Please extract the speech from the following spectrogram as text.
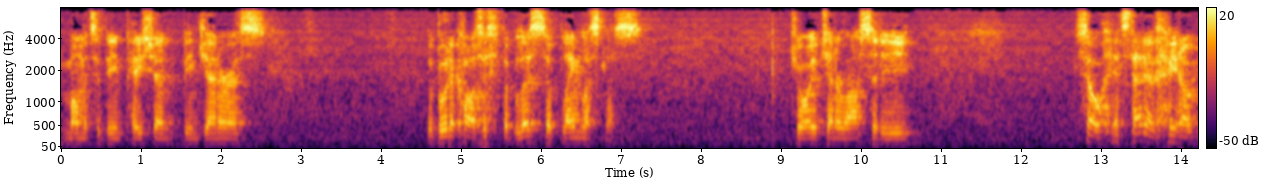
moments of being patient, being generous. The Buddha calls this the bliss of blamelessness. Joy of generosity. So instead of, you know,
